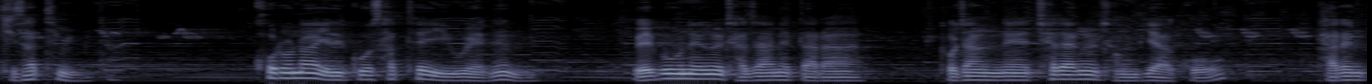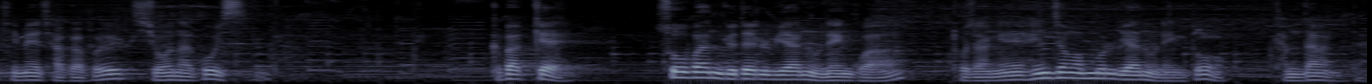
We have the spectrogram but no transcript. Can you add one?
기사팀입니다. 코로나19 사태 이후에는 외부 운행을 자제함에 따라 도장 내 차량을 정비하고 다른 팀의 작업을 지원하고 있습니다. 그 밖에 수호반 교대를 위한 운행과 도장의 행정 업무를 위한 운행도 담당합니다.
